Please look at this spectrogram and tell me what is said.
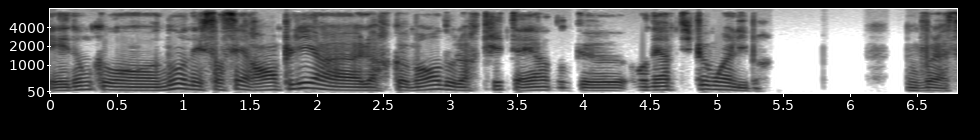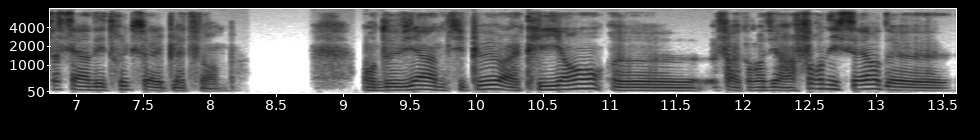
Et donc, nous, on est censé remplir euh, leurs commandes ou leurs critères. Donc, euh, on est un petit peu moins libre. Donc voilà, ça c'est un des trucs sur les plateformes. On devient un petit peu un client, euh, enfin comment dire, un fournisseur de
